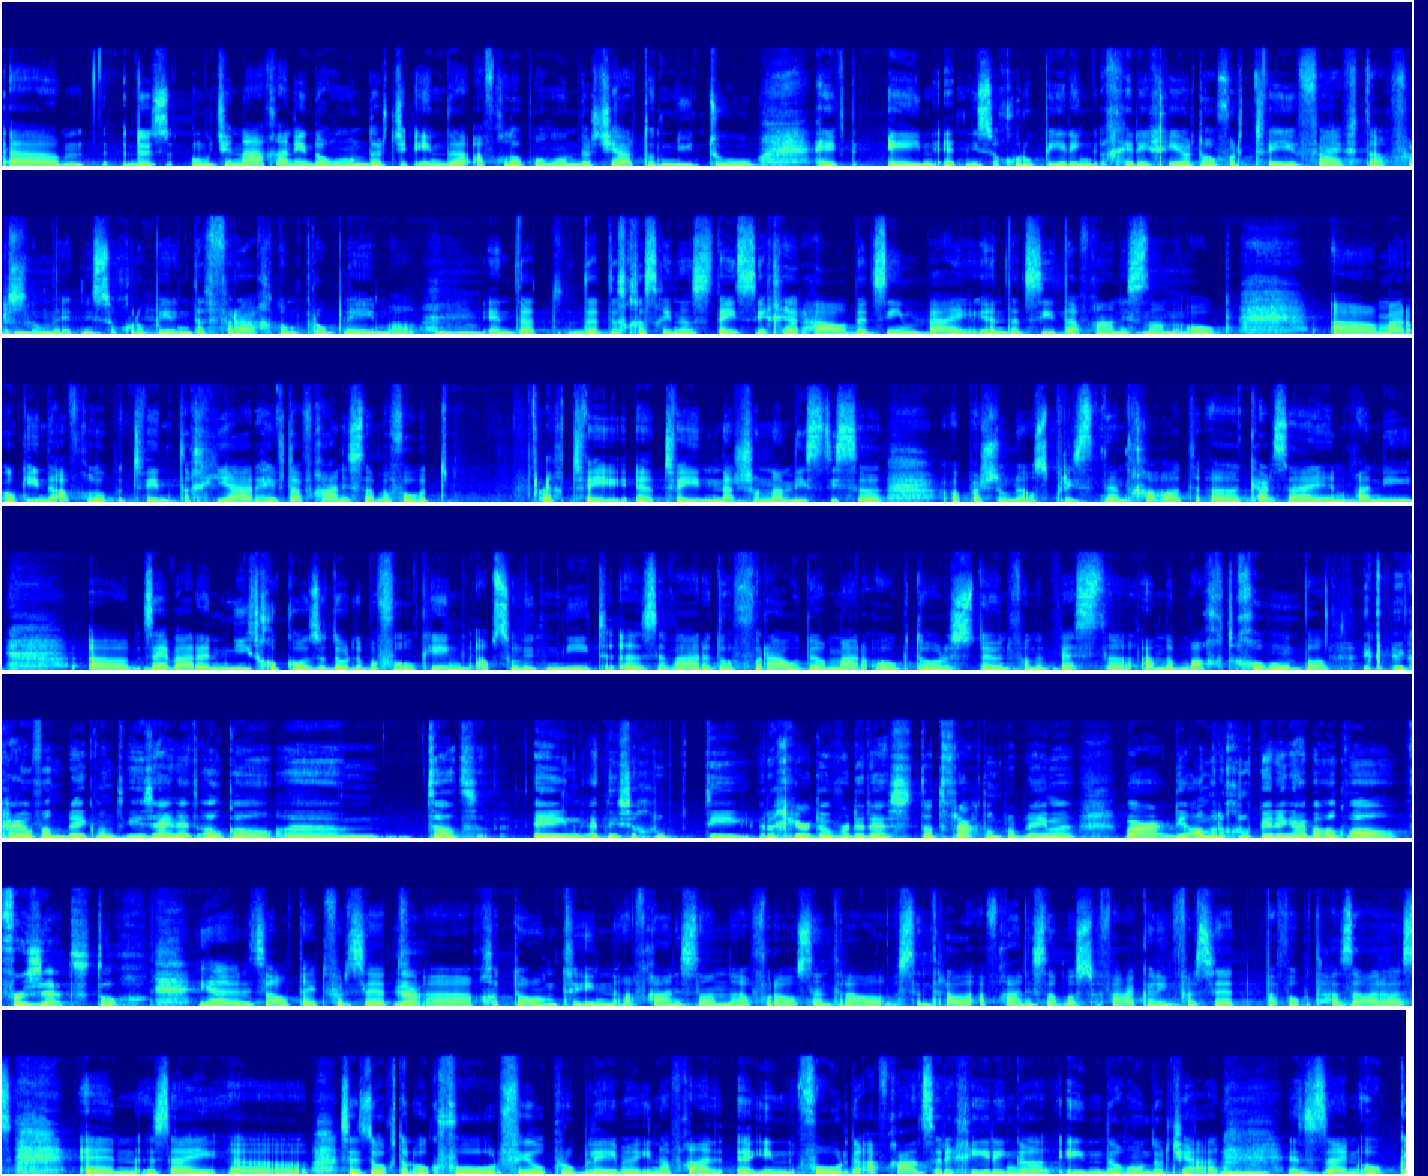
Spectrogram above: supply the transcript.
Ehm, dus moet je nagaan, in de, 100, in de afgelopen 100 jaar tot nu toe heeft één etnische groepering geregeerd over 52 verschillende etnische groeperingen. Dat vraagt om problemen. En dat, dat de geschiedenis steeds zich herhaalt, dat zien wij en dat ziet Afghanistan ook. Uh, maar ook in de afgelopen 20 jaar heeft Afghanistan bijvoorbeeld echt twee, uh, twee nationalistische uh, personen als president gehad, Karzai en Ghani. Zij waren niet gekozen door de bevolking, absoluut niet. Uh, ze waren door fraude, maar ook door steun van het Westen aan de macht geholpen. Hmm. Ik, ik ga je even ontbreken, want je zei net ook al um, dat één etnische groep die regeert over de rest, dat vraagt om problemen. Maar die andere groeperingen hebben ook wel verzet, toch? Ja, er is altijd verzet ja. uh, getoond in Afghanistan. Uh, vooral centraal, centraal Afghanistan was vaker in verzet, bijvoorbeeld Hazaras. En zij, uh, zij zorgden ook voor veel problemen in Afghan in, voor de Afghaanse regeringen in de 100 jaar. Mm -hmm. En ze zijn ook,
